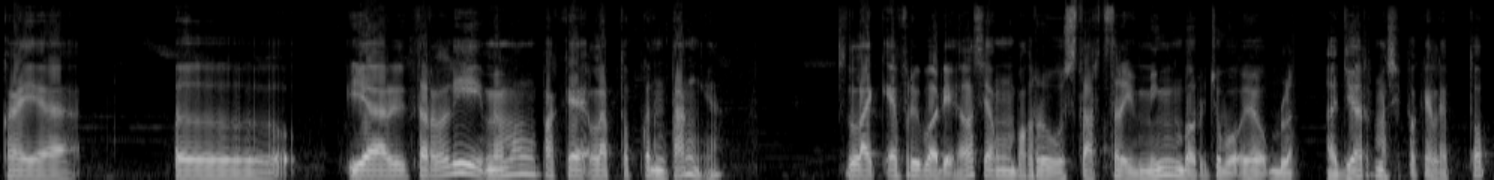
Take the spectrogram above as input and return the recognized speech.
kayak eh ya literally memang pakai laptop kentang ya like everybody else yang baru start streaming baru coba belajar masih pakai laptop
